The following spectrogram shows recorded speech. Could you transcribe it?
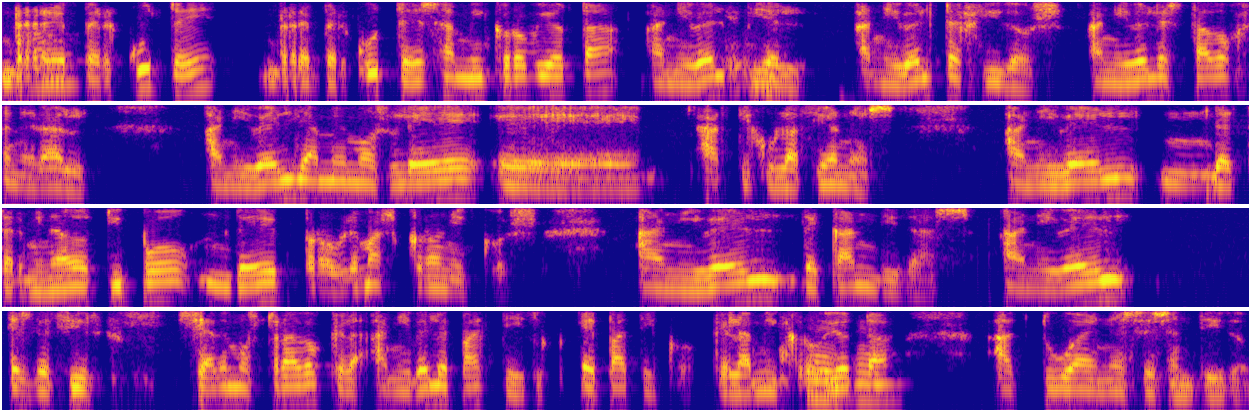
Ah. Repercute repercute esa microbiota a nivel piel, a nivel tejidos, a nivel estado general, a nivel, llamémosle, eh, articulaciones, a nivel mm, determinado tipo de problemas crónicos, a nivel de cándidas, a nivel, es decir, se ha demostrado que a nivel hepático, hepático que la microbiota actúa en ese sentido.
